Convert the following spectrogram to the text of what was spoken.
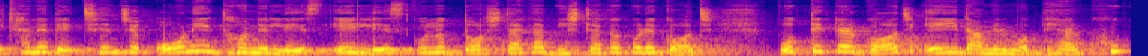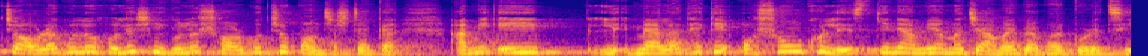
এখানে দেখছেন যে অনেক ধরনের লেস, এই লেসগুলো দশ টাকা, বিশ টাকা করে গজ। প্রত্যেকটার গজ এই দামের মধ্যে, আর খুব চওড়াগুলো হলে সেগুলো সর্বোচ্চ পঞ্চাশ টাকা। আমি এই মেলা থেকে অসংখ্য লেস কিনে আমি আমার জামায় ব্যবহার করেছি।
